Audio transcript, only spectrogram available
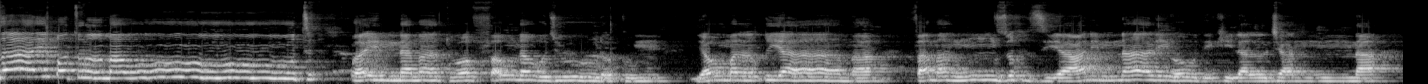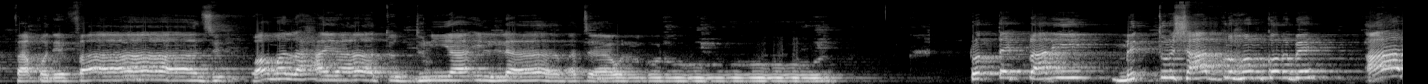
যায়িকাতুল মাউত। ওয়া উজুরাকুম ইয়াওমাল কিয়ামা ফামান যুহজিয়া আনিন নারি ওয়া উদখিলাল জান্নাহ ফাকাদ ফাজ ওয়া মাল হায়াতুদ দুনিয়া ইল্লা মাতাউল গুরুর প্রত্যেক প্রাণী মৃত্যুর স্বাদ গ্রহণ করবে আর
